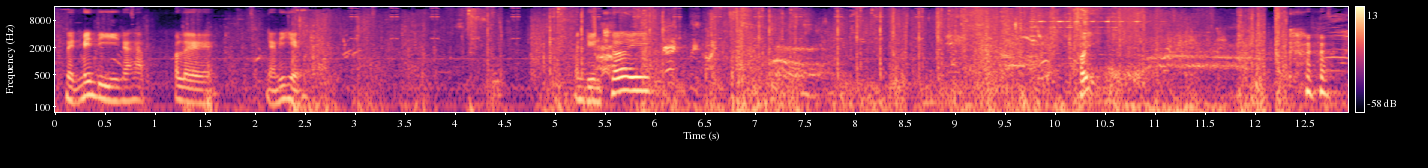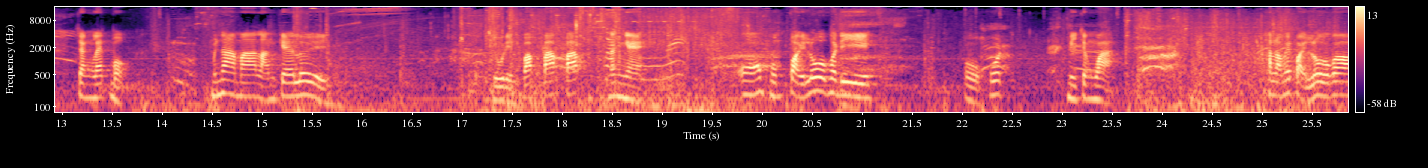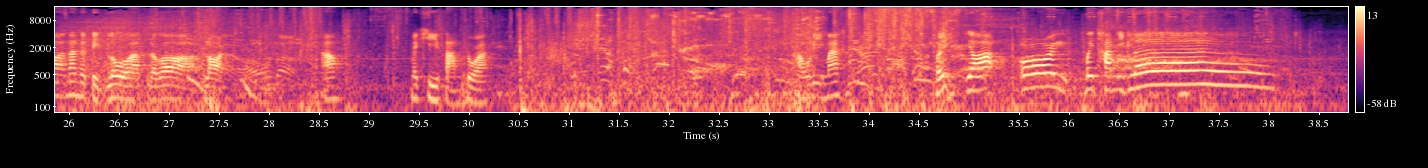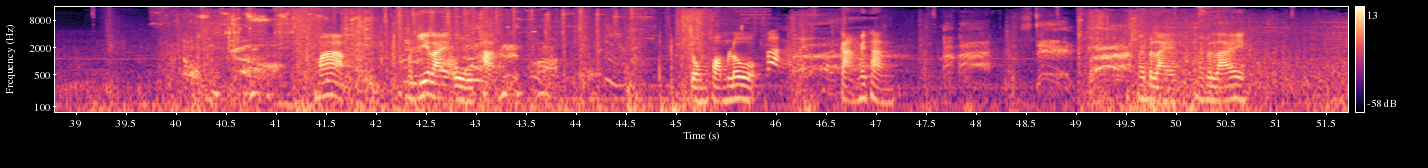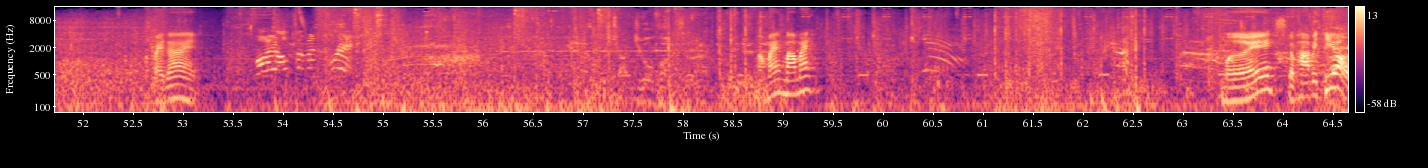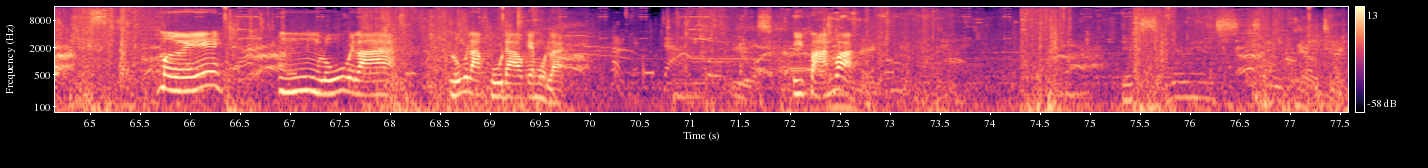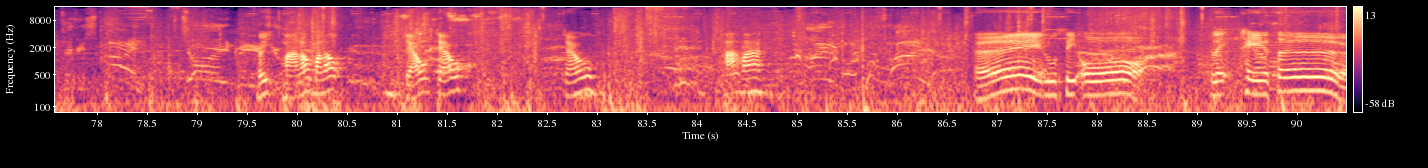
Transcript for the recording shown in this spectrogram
เน็ตไม่ดีนะครับ ก็เลยอย่างที่เห็น มันยืนเฉยเฮ้ย จังแรดบอก ไม่น่ามาหลังแกเลยดูดิปั๊บปั๊บปั๊บนั่นไง อ๋อ ผมปล่อยโล่พอดี โอ้โคตรมีจังหวะ ถ้าเราไม่ปล่อยโล่ก็น่าจะติดโล่ครับ แล้วก็รอด เอาไม่คีสามตัว เอาดีมา เฮ้ยยาโอ้ย ไม่ทันอีกแล้ว มาก เมื่อกี้อะไร โอ้ผักจมพร้อมโลกกางไม่ทัน ไม่เป็นไร ไม่เป็นไร ไปได้ มาไหมมาไหมเหมยจะพาไปเที่ยว เหมย อืมรู้เวลา รู้เวลาครูดาวแกหมดแหละ อีสานว่ะเฮ้ย มาแล้วมาแล้วแจ๋วแจ๋วแจ๋วพระมา เอ้ย ลูซิโอ เลเทเซอร์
